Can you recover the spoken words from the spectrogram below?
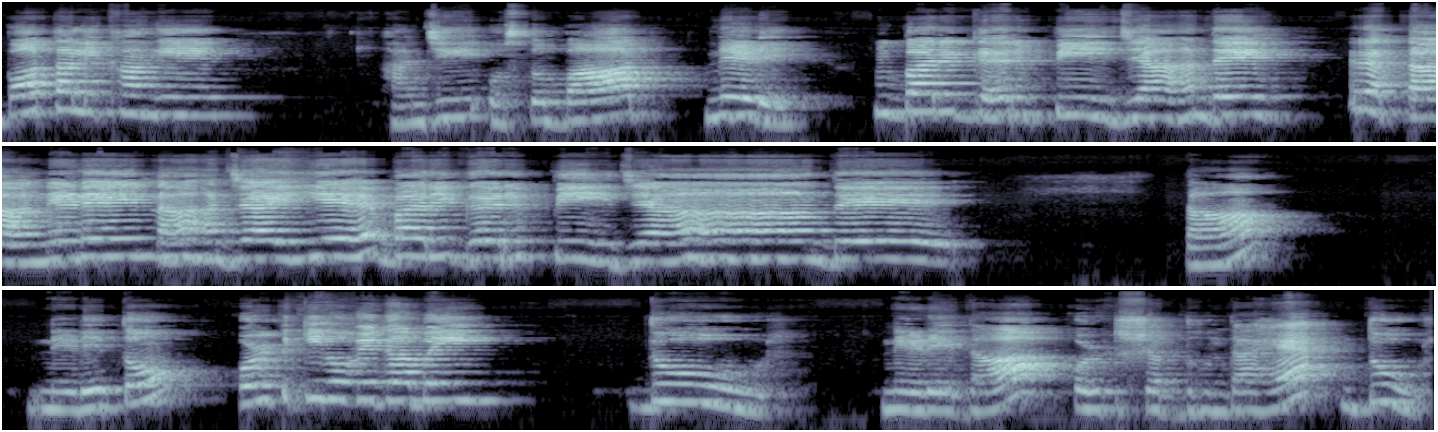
ਬਹੁਤਾ ਲਿਖਾਂਗੇ। ਹਾਂਜੀ, ਉਸ ਤੋਂ ਬਾਅਦ ਨੇੜੇ ਬਰਗਰ ਪੀ ਜਾਂਦੇ ਰਤਾ ਨੇੜੇ ਨਾ ਜਾਈਏ ਬਰਗਰ ਪੀ ਜਾਂਦੇ ਤਾਂ ਨੇੜੇ ਤੋਂ ਉਲਟ ਕੀ ਹੋਵੇਗਾ ਬਈ? ਦੂਰ। ਨੇੜੇ ਦਾ ਉਲਟ ਸ਼ਬਦ ਹੁੰਦਾ ਹੈ ਦੂਰ।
